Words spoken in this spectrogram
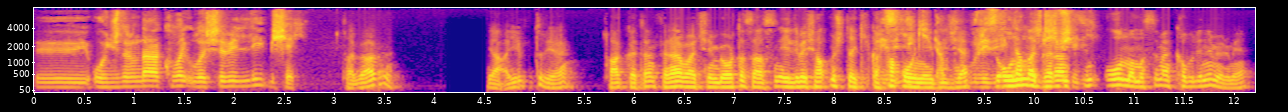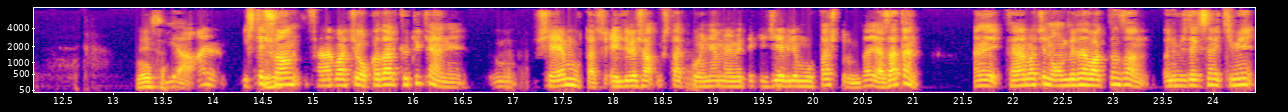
e, oyuncuların daha kolay ulaşabildiği bir şey. Tabii abi. Ya ayıptır ya. Hakikaten Fenerbahçe'nin bir orta sahasını 55-60 dakika Rezillik. tap oynayabileceği onun da şey garantisinin değil. olmaması ben kabullenemiyorum ya. Neyse. Ya aynen. İşte şu an Fenerbahçe o kadar kötü ki hani şeye muhtaç. 55-60 dakika oynayan Mehmet Ekici'ye bile muhtaç durumda. Ya zaten hani Fenerbahçe'nin 11'ine baktığın zaman önümüzdeki sene kimi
